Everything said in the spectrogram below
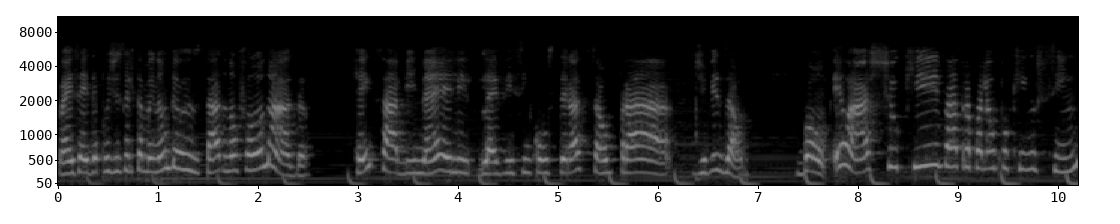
Mas aí depois disso ele também não deu resultado, não falou nada. Quem sabe, né, ele leve isso em consideração para divisão. Bom, eu acho que vai atrapalhar um pouquinho sim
